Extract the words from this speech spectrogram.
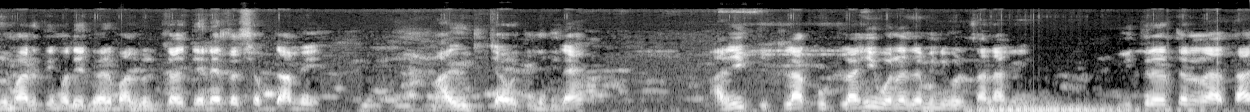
इमारतीमध्ये घर बांधूनचा देण्याचा शब्द आम्ही महायुतीच्या वतीने दिला आहे आणि इथला कुठलाही वन जमिनीवरचा नागरिक इतर तर न राहता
